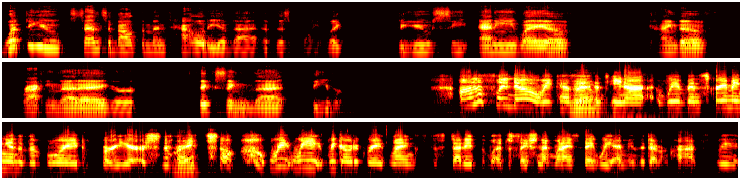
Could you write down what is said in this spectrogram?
What do you sense about the mentality of that at this point? Like, do you see any way of kind of cracking that egg or fixing that fever? Honestly, no, because yeah. it, you know we've been screaming into the void for years, right? So we, we we go to great lengths to study the legislation. When I say we, I mean the Democrats. We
